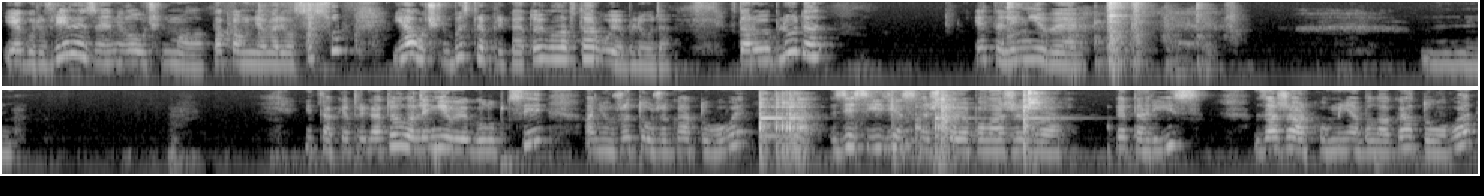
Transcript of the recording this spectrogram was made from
Я говорю, время заняло очень мало. Пока у меня варился суп, я очень быстро приготовила второе блюдо. Второе блюдо – это ленивое Итак, я приготовила ленивые голубцы. Они уже тоже готовы. Здесь единственное, что я положила, это рис. Зажарка у меня была готова.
